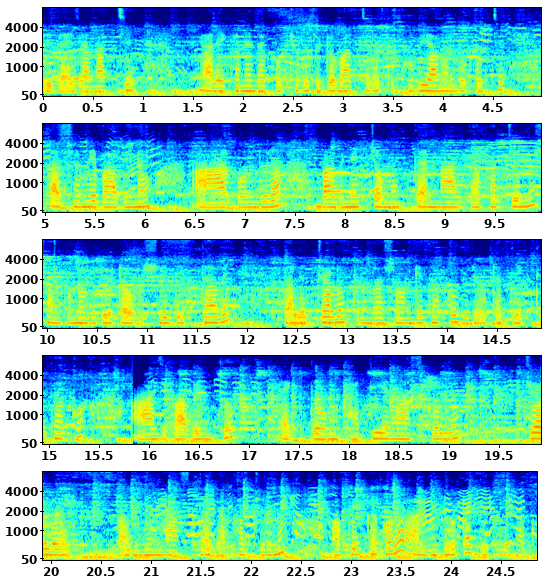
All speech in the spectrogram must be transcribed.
বিদায় জানাচ্ছে। আর এখানে দেখো ছোটো ছোটো বাচ্চারা তো খুবই আনন্দ করছে। তার সঙ্গে বাবিনও আর বন্ধুরা, বাবিনের চমৎকার নাচ দেখার জন্য সম্পূর্ণ ভিডিওটা অবশ্যই দেখতে হবে। তাহলে চলো তোমরা সঙ্গে থাকো, ভিডিওটা দেখতে থাকো। আজ বাবিন তো একদম খাটিয়ে নাচ করল। চলো বাবিনের নাচটা দেখার জন্য অপেক্ষা করো আর ভিডিওটা দেখতে থাকো।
